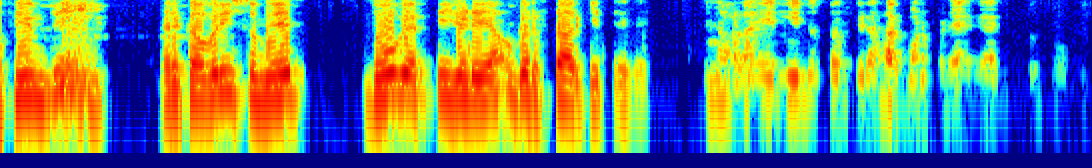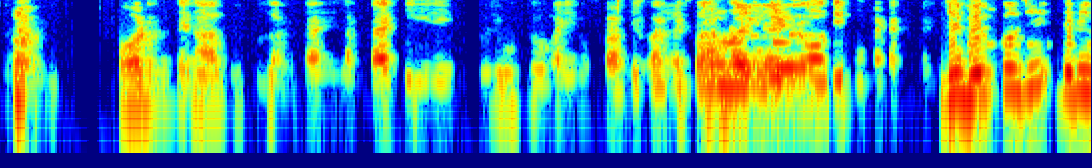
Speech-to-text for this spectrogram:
ਅਫੀਮ ਦੀ ਰਿਕਵਰੀ ਸਮੇਤ ਦੋ ਵਿਅਕਤੀ ਜਿਹੜੇ ਆ, ਉਹ ਗ੍ਰਿਫਤਾਰ ਕੀਤੇ ਗਏ। ਨਾਲਾ ਏਰੀਆ ਤੋਂ ਸਰ ਜਿਹੜਾ ਹਰਮਨ ਫੜਿਆ ਗਿਆ ਜਿਸ ਤੋਂ ਦੇ ਨਾਲ ਬਿਲਕੁਲ ਲੱਗਦਾ ਹੈ। ਲੱਗਦਾ ਕਿ ਉਸ ਦੇ ਮੂਵਮੈਂਟ ਜੀ ਬਿਲਕੁਲ ਜੀ। ਜਿਹੜੀ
